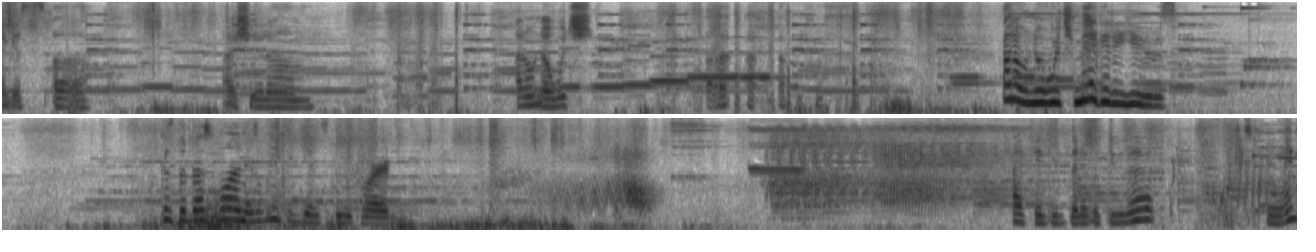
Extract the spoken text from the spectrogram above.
I guess, uh, I should, um, I don't know which, uh, I, uh, I, uh, I don't know which mega to use. Because the best one is weak against Liepard. I figured that it would do that. It's cool.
